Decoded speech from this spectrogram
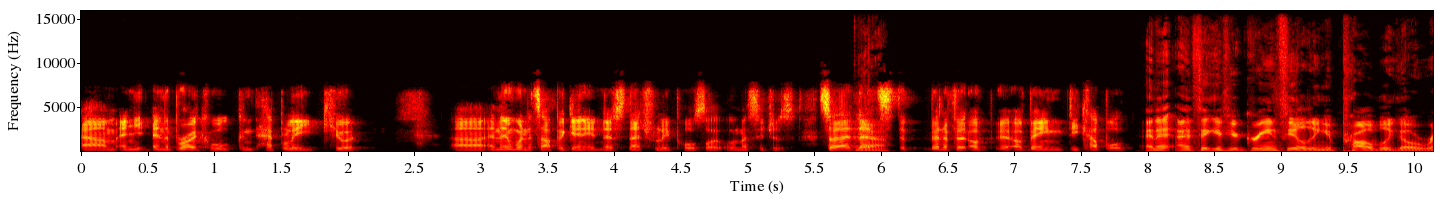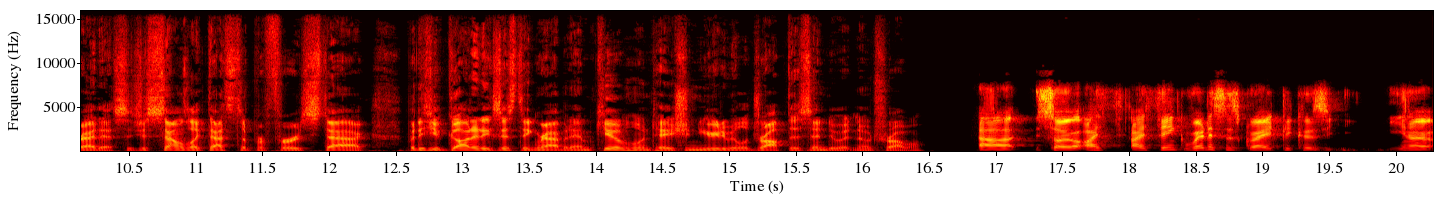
um, and and the broker will can happily queue it. Uh, and then when it's up again, it just naturally pulls all the messages. So that, that's the benefit of, of being decoupled. And I, think if you're greenfielding, you probably go Redis. It just sounds like that's the preferred stack. But if you've got an existing RabbitMQ implementation, you're going to be able to drop this into it, no trouble. Uh, so I I think Redis is great because you know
